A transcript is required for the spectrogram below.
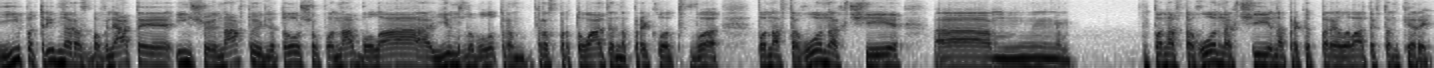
Її потрібно розбавляти іншою нафтою для того, щоб вона була її можна було транспортувати, наприклад, в по нафтогонах чи м, по нафтогонах, чи, наприклад, переливати в танкери.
